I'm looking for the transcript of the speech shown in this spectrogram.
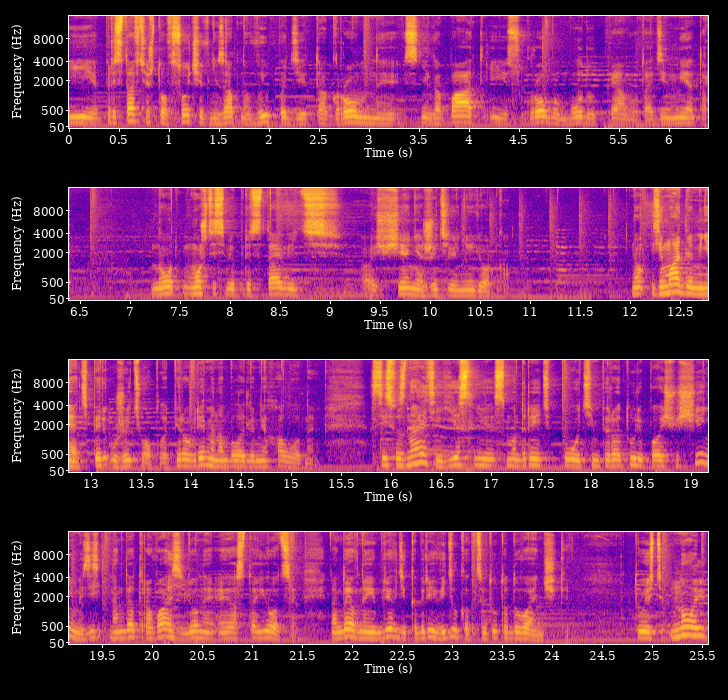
И представьте, что в Сочи внезапно выпадет огромный снегопад, и сугробы будут прям вот один метр. Ну вот можете себе представить ощущение жителей Нью-Йорка. Но зима для меня теперь уже теплая. Первое время она была для меня холодная. Здесь, вы знаете, если смотреть по температуре, по ощущениям, здесь иногда трава зеленая и остается. Иногда я в ноябре, в декабре видел, как цветут одуванчики. То есть 0,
